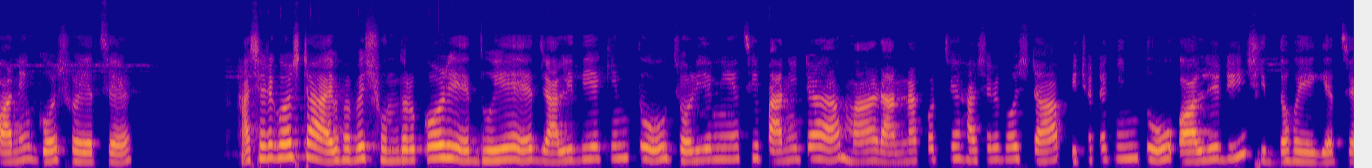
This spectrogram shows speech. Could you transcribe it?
অনেক গোশ হয়েছে। হাঁসের গোশটা এভাবে সুন্দর করে ধুয়ে, জালি দিয়ে কিন্তু ছড়িয়ে নিয়েছি। পানিটা মা রান্না করছে হাঁসের গোশটা। পিঠাটা কিন্তু অলরেডি সিদ্ধ হয়ে গেছে।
